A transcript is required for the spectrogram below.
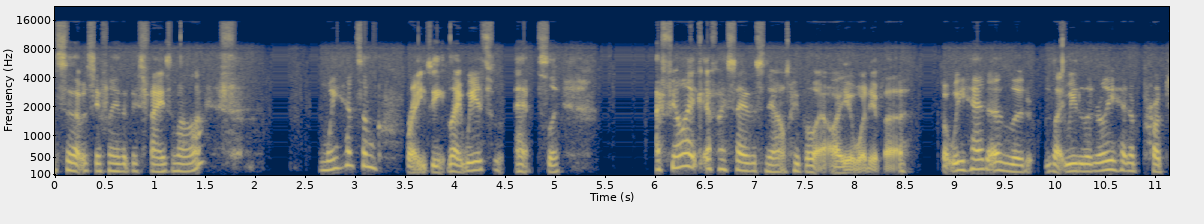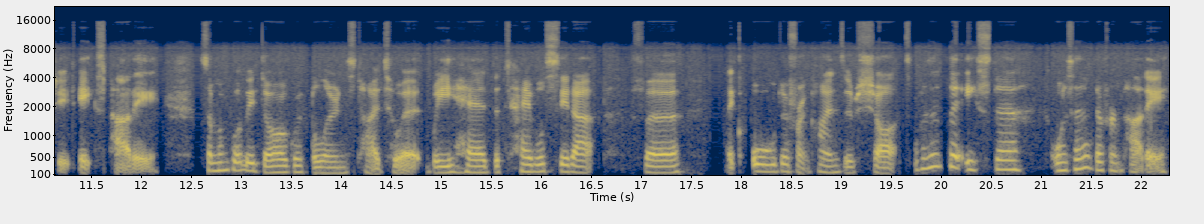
so that was definitely the best phase of my life. We had some crazy, like, we had some absolutely. I feel like if I say this now, people are like, oh, yeah, whatever. But we had a lit- like we literally had a Project X party. Someone brought their dog with balloons tied to it. We had the table set up for like all different kinds of shots. Was it the Easter? Was it a different party?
